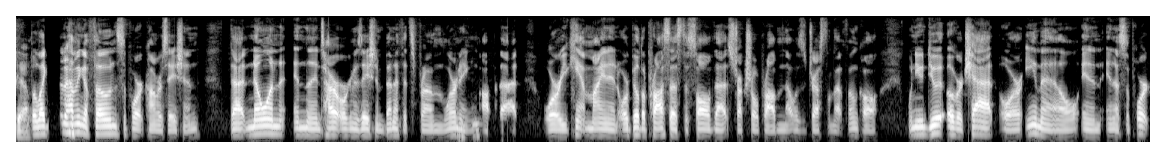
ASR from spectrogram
yeah but like instead of having a phone support conversation that no one in the entire organization benefits from learning mm-hmm. off of that or you can't mine it or build a process to solve that structural problem that was addressed on that phone call when you do it over chat or email in in a support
